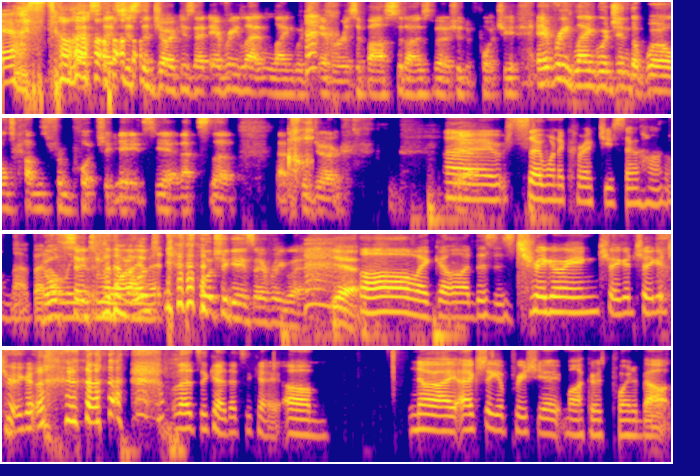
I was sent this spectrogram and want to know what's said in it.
Yeah, that's, that's, just the joke is that every Latin language ever is a bastardized version of Portuguese. Every language in the world comes from Portuguese. Yeah, that's the that's the joke. Yeah. I so want to correct you so hard on that, but North Sentinel for the Island, moment. Portuguese everywhere. Yeah. Oh my god, this is triggering, trigger, trigger, trigger. that's okay. That's okay. Um, no, I actually appreciate Marco's point about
